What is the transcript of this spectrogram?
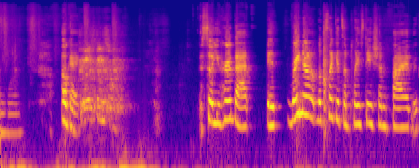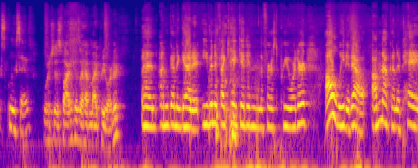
2021. Okay. So you heard that. It right now it looks like it's a PlayStation 5 exclusive. Which is fine because I have my pre-order. and I'm gonna get it. Even if I can't get it in the first pre-order, I'll wait it out. I'm not gonna pay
